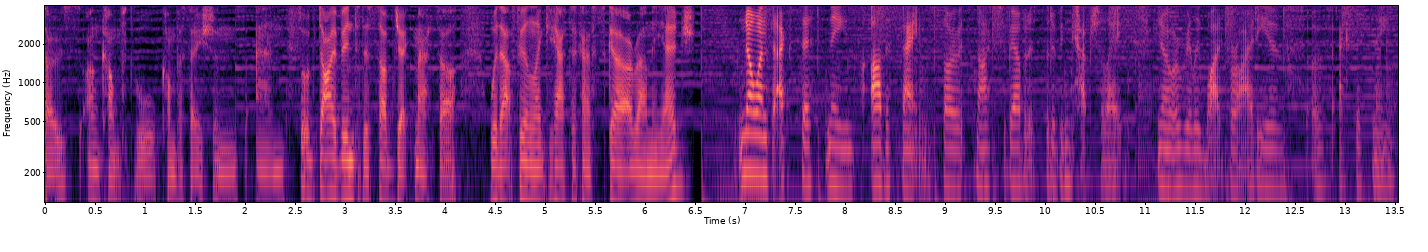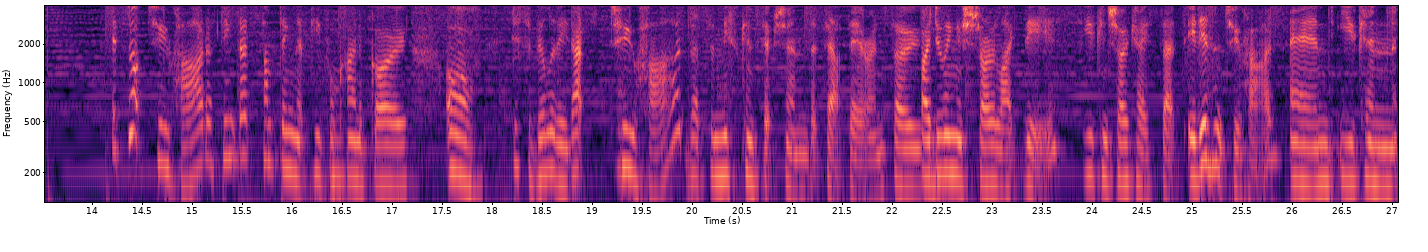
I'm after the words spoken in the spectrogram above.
those uncomfortable conversations and sort of dive into the subject matter without feeling like you have to kind of skirt around the edge. No one's access needs are the same, so it's nice to be able to sort of encapsulate, you know, a really wide variety of, of access needs. It's not too hard. I think that's something that people kind of go, oh, disability, that's too hard. That's a misconception that's out there. And so by doing a show like this, you can showcase that it isn't too hard and you can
